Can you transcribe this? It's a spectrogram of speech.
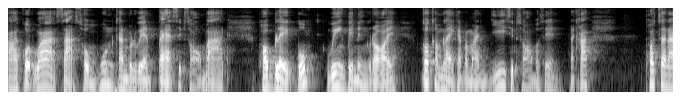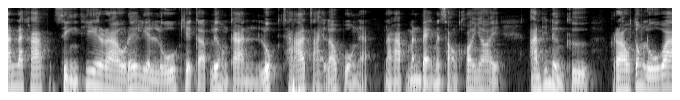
ปรากฏว่าสะสมหุ้นกันบริเวณ 82 บาท พอเบรกปุ๊บ วิ่งไป 100 ก็กำไรกันประมาณ 22%นะครับ เพราะฉะนั้นนะครับ สิ่งที่เราได้เรียนรู้เกี่ยวกับเรื่องของการลุกช้าจ่ายรอบวงเนี่ยนะครับ มันแบ่งเป็น 2 ข้อย่อย อันที่ 1 คือ เราต้องรู้ว่า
